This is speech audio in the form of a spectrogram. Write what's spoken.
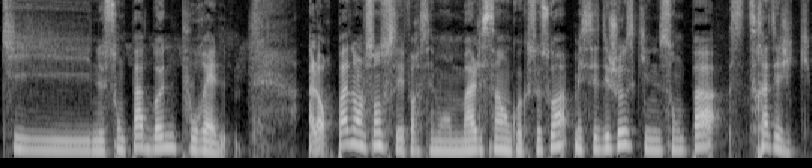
qui ne sont pas bonnes pour elles. Alors pas dans le sens où c'est forcément malsain ou quoi que ce soit, mais c'est des choses qui ne sont pas stratégiques.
